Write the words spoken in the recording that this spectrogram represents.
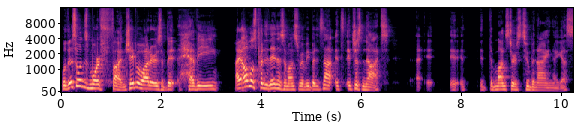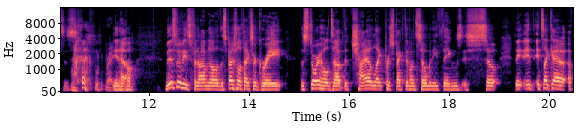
Well, this one's more fun. Shape of Water is a bit heavy. I almost put it in as a monster movie, but it's not. It's it's just not. Uh, It, it, it, it, the monster's too benign, I guess. Is, right. you know, this movie's phenomenal. The special effects are great. The story holds up. The childlike perspective on so many things is so. It, it's like a, a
